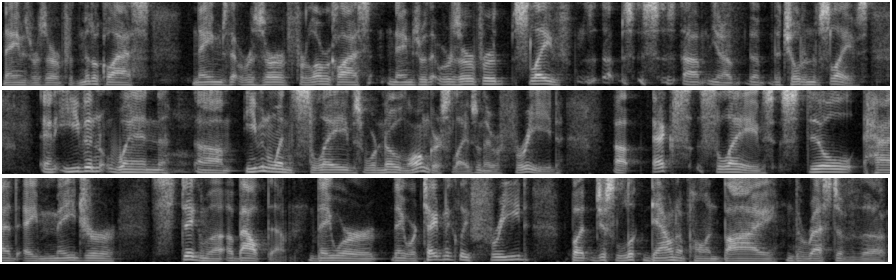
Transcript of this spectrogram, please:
names reserved for the middle class. Names that were reserved for lower class. Names that were reserved for slave, um, you know, the the children of slaves. And even when um, even when slaves were no longer slaves, when they were freed, uh, ex-slaves still had a major stigma about them. They were they were technically freed, but just looked down upon by the rest of the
